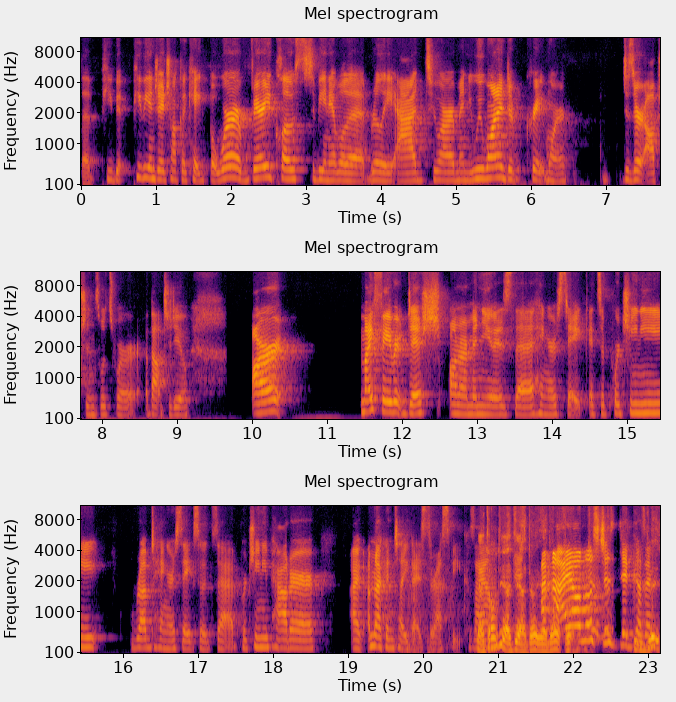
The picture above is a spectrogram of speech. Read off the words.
the PB and J chocolate cake. But we're very close to being able to really add to our menu. We wanted to create more dessert options, which we're about to do. Our my favorite dish on our menu is the hanger steak. It's a porcini rubbed hanger steak. So it's a porcini powder. I, I'm not going to tell you guys the recipe because Yeah, I, don't yeah, yeah, don't, yeah, don't, I almost just did because I'm.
